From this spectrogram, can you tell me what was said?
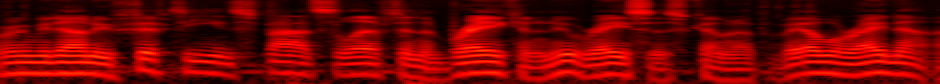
We're going to be down to 15 spots left in the break, and a new race is coming up available right now.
